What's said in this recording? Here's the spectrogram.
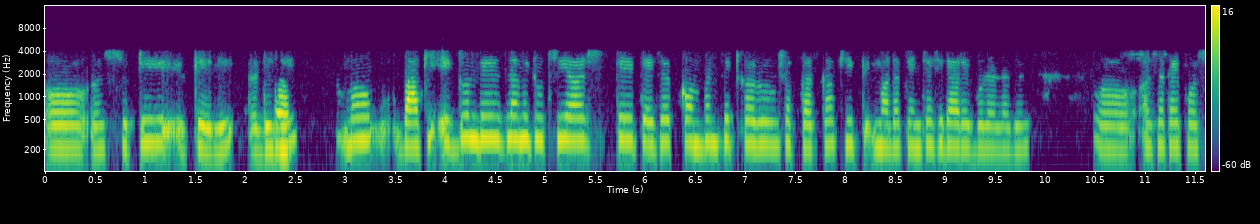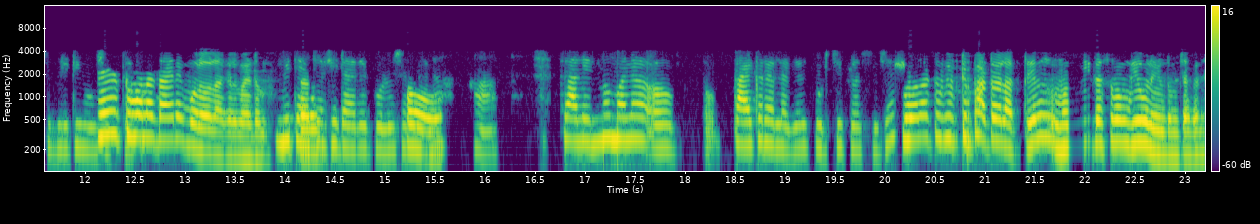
अ, सुट्टी केली अ, दिली मग बाकी एक दोन डेजला मी टू थ्री आवर्स ते त्याच्यात कॉम्पन्सेट करू शकतात का? की ते- मला त्यांच्याशी डायरेक्ट बोलायला लागेल? अ, असं काही पॉसिबिलिटी होऊ ते शकते? का? तुम्हाला डायरेक्ट बोलावं लागेल मॅडम मी त्यांच्याशी डायरेक्ट बोलू शकते हो. ना? हां. चालेल. मग मला अ, अ, काय करायला लागेल पुढची प्रोसिजर तुम्हाला टू फिफ्टी पाठवावे लागतील. मग मी कसं मग घेऊन येईन तुमच्याकडे.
